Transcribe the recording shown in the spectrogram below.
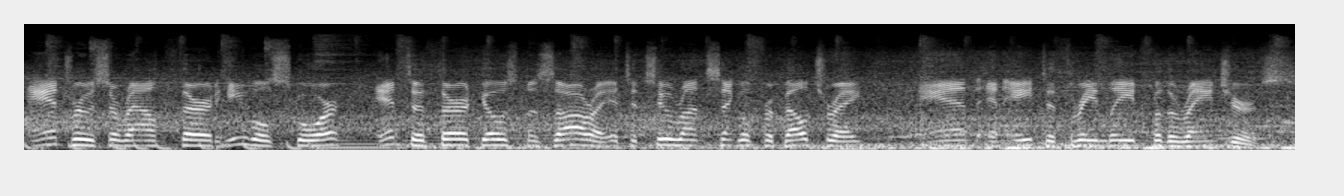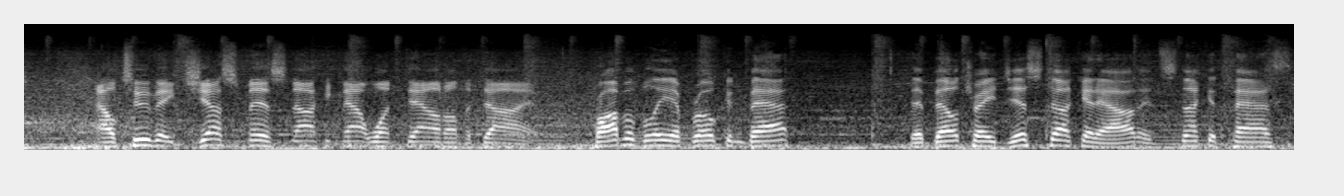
Andrus around third. He will score. Into third goes Mazara. It's a two-run single for Beltre and an 8 to 3 lead for the Rangers. Altuve just missed knocking that one down on the dive. Probably a broken bat that Beltre just stuck it out and snuck it past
